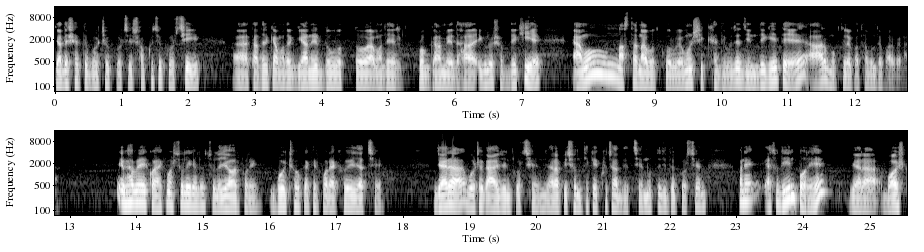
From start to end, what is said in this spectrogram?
যাদের সাথে বৈঠক করছি সব কিছু করছি তাদেরকে আমাদের জ্ঞানের দৌরত্ব, আমাদের প্রজ্ঞা, মেধা এগুলো সব দেখিয়ে এমন নাস্তা নাবোধ করব, এমন শিক্ষা দেবো যে জিন্দিগিতে আর মুখ তুলে কথা বলতে পারবে না। এভাবে কয়েক মাস চলে গেল, চলে যাওয়ার পরে বৈঠক একের পর এক হয়ে যাচ্ছে। যারা বৈঠক আয়োজন করছেন, যারা পিছন থেকে খোঁচা দিচ্ছেন, উত্তেজিত করছেন মানে এতদিন পরে যারা বয়স্ক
